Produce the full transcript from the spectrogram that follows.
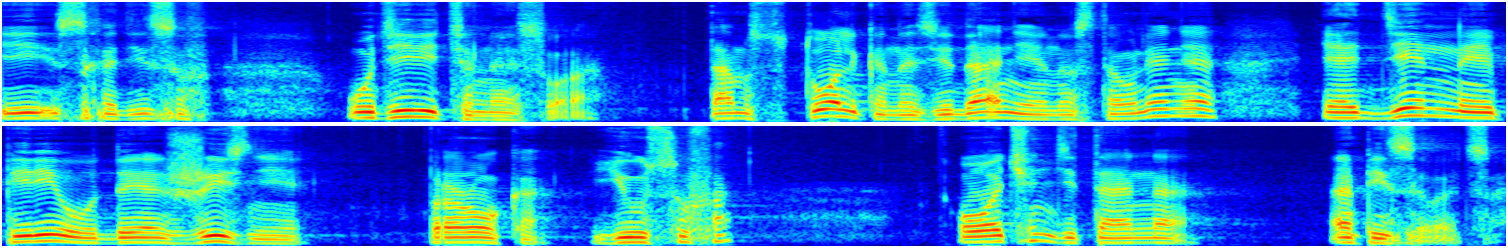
и из хадисов. Удивительная сура. Там столько назидания наставления и отдельные периоды жизни пророка Юсуфа очень детально описываются.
